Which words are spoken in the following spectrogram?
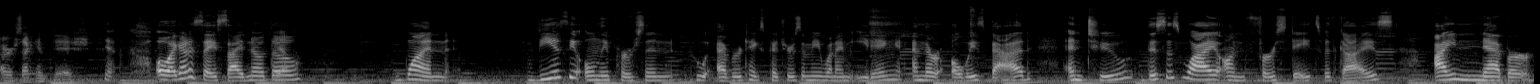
our second dish, Yeah. oh, I gotta say, side note though, one, V is the only person who ever takes pictures of me when I'm eating, and they're always bad. And two, this is why on first dates with guys, I never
